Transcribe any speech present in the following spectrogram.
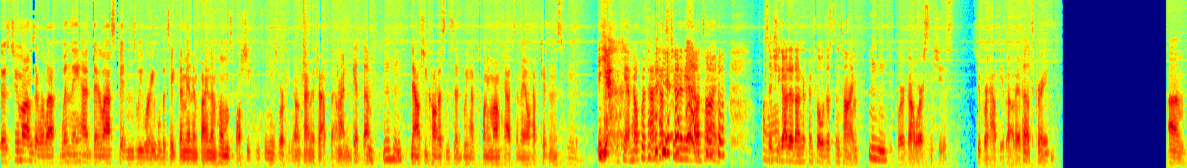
those two moms that were left when they had their last kittens, we were able to take them in and find them homes while she continues working on trying to trap them. Trying to get them. hmm Now she called us and said we have 20 mom cats and they all have kittens. We Yeah. we can't help with that. That's too many at one time. So she got it under control just in time hmm before it got worse, and she was super happy about it. That's great. Um,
